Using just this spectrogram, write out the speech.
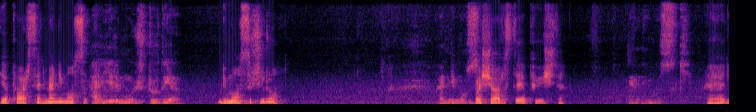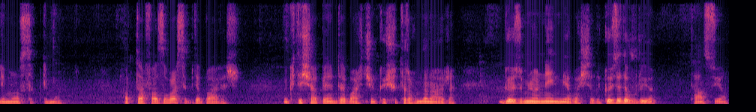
yapar sen hemen limon sık. Her yerimi uyuşturdu ya. Limon sık Uyuştu. limon. Ben limon sık. Baş ağrısı da yapıyor işte. Ben limon sıkayım. He limon sık limon. Hatta fazla varsa bir de bağ ver. Bu gidişat benim de var çünkü. Şu tarafımdan ağrı. Gözümün önüne inmeye başladı. Göze de vuruyor. Tansiyon.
